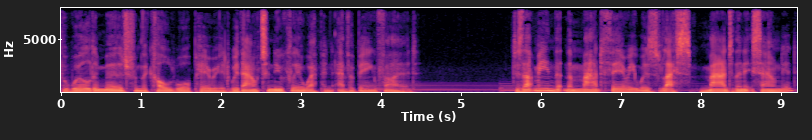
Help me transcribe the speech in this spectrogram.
the world emerged from the Cold War period without a nuclear weapon ever being fired. Does that mean that the mad theory was less mad than it sounded?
